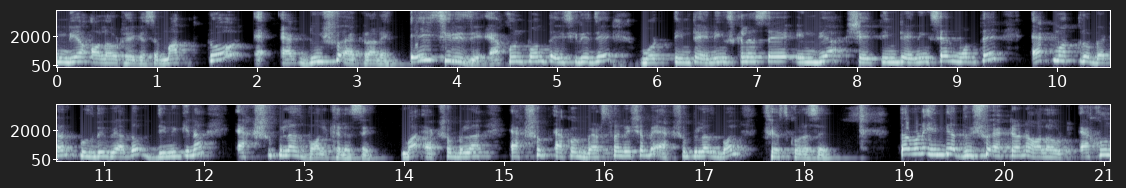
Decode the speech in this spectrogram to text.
ইন্ডিয়া অল আউট হয়ে গেছে। মাত্র এক, দুইশো এক রানে এই সিরিজে এখন পর্যন্ত এই সিরিজে মোট তিনটা ইনিংস খেলেছে ইন্ডিয়া। সেই তিনটে ইনিংসের মধ্যে একমাত্র ব্যাটার কুলদীপ যাদব, যিনি কিনা একশো প্লাস বল খেলেছে বা একশো প্লাস একশো একক ব্যাটসম্যান হিসেবে একশো প্লাস বল ফেস করেছে। তার মানে ইন্ডিয়া দুইশো এক রানে অল আউট এখন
